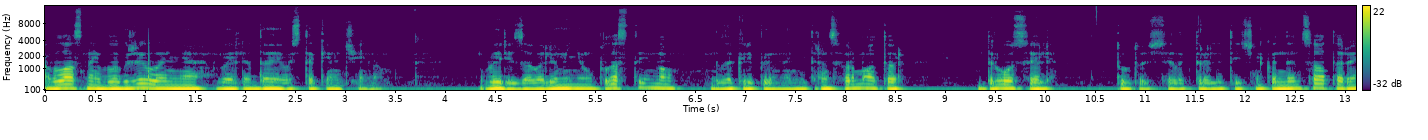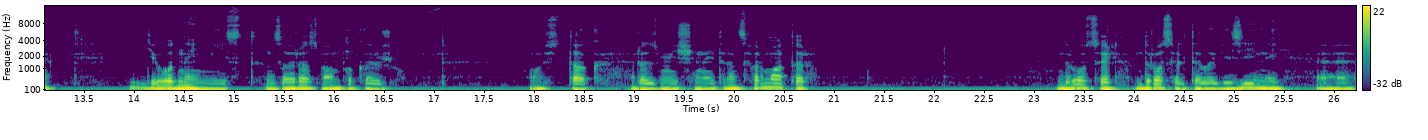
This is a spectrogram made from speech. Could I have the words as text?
Власний блок живлення виглядає ось таким чином. Вирізав алюмінієву пластину, закріпив на ній трансформатор, дросель, тут ось електролітичні конденсатори і діодний міст. Зараз вам покажу. Ось так розміщений трансформатор. Дросель, дросель телевізійний, е,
